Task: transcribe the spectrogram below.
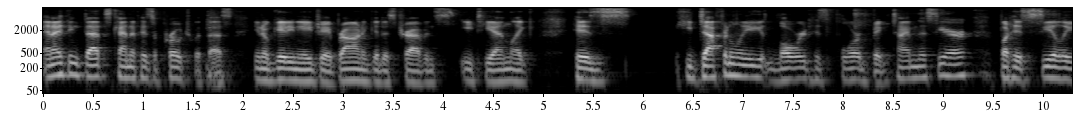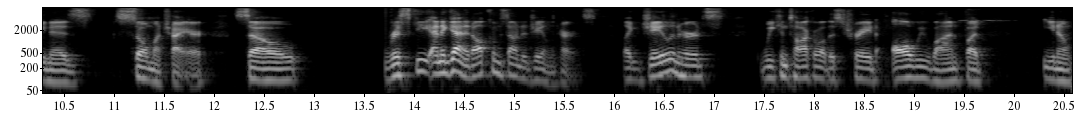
And i think that's kind of his approach with this you know getting aj brown and get his travis etienne like his he definitely lowered his floor big time this year but his ceiling is so much higher. So risky and again it all comes down to jalen hurts. Like jalen hurts we can talk about this trade all we want but you know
